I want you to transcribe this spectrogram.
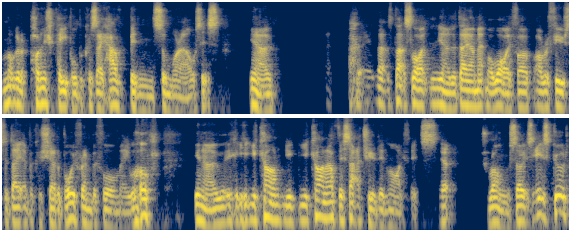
I'm not gonna punish people because they have been somewhere else. It's you know that's that's like you know the day I met my wife, I, I refused to date her because she had a boyfriend before me. Well, you know you, can't you, you can't have this attitude in life. It's yep. it's wrong. So it's it's good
